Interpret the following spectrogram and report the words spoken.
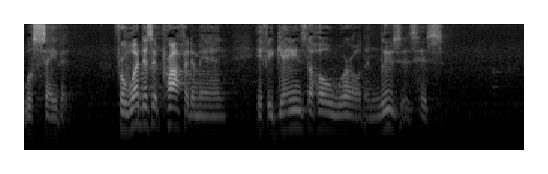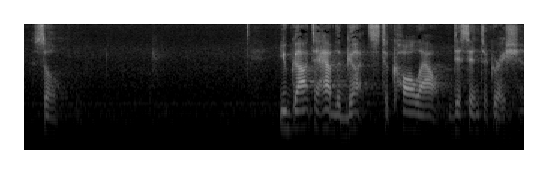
will save it. For what does it profit a man if he gains the whole world and loses his soul? You've got to have the guts to call out disintegration,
